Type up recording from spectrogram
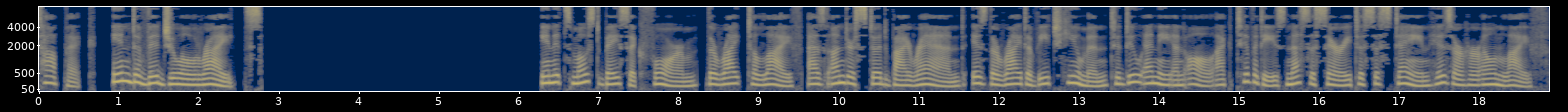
Topic: Individual rights. In its most basic form, the right to life as understood by Rand is the right of each human to do any and all activities necessary to sustain his or her own life.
